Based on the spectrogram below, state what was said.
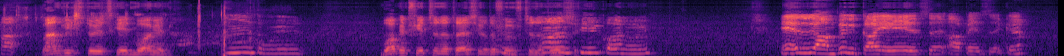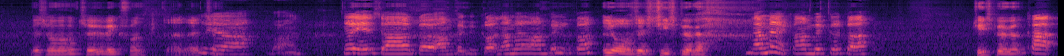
Ah, Wann willst du jetzt gehen? Morgen? hm, du willst. Morgen 14.30 Uhr oder Ah, 15.30 Uhr? viel kann ich. Es ist am Bäcker, es ist abesse, gell? Müssen wir morgen um 12 Uhr wegfahren. 13. Ja, Bahn. Ja, ich sag, äh, Hamburger, Name Hamburger, Ja, das ist Cheeseburger. Name Hamburger, Cheeseburger Ka,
